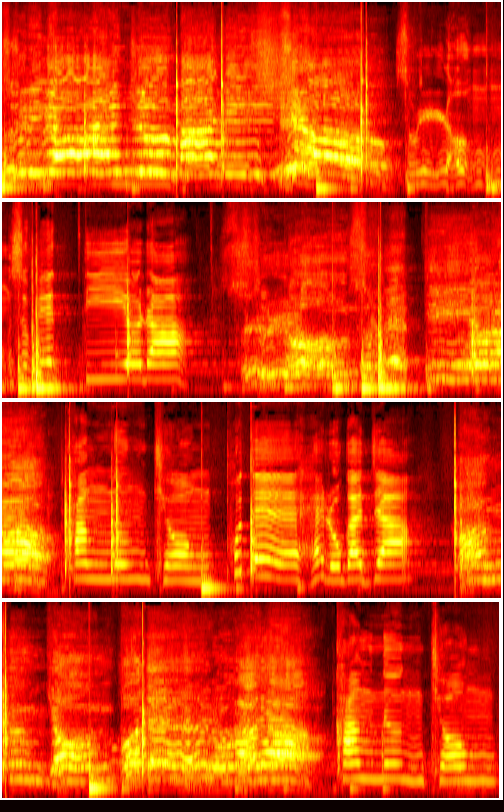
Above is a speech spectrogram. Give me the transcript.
술이며 안주 많이 싫어. 술렁숲에 뛰어라. 술렁술에 뛰어라 강릉 경 포대 해로 가자. 강릉 경 포대로 가자. 강릉 경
